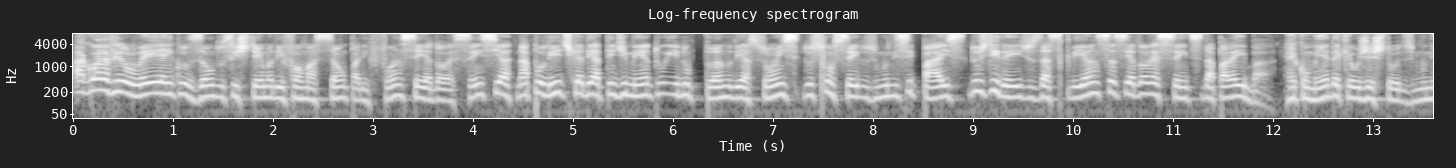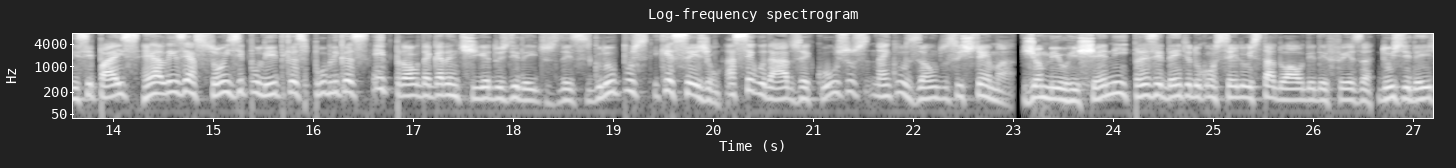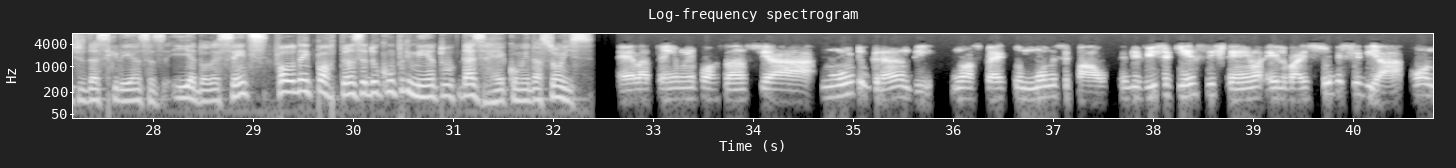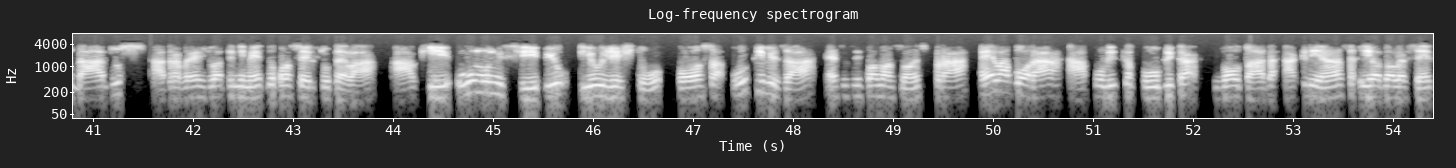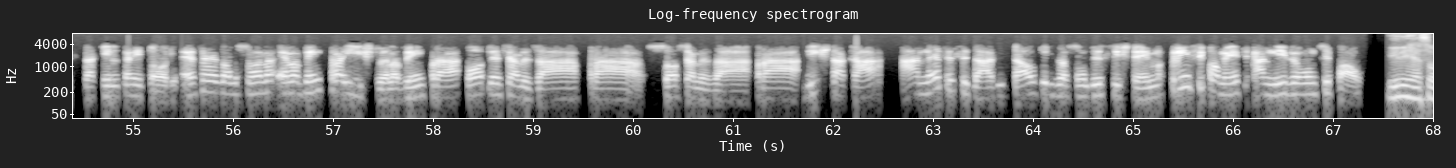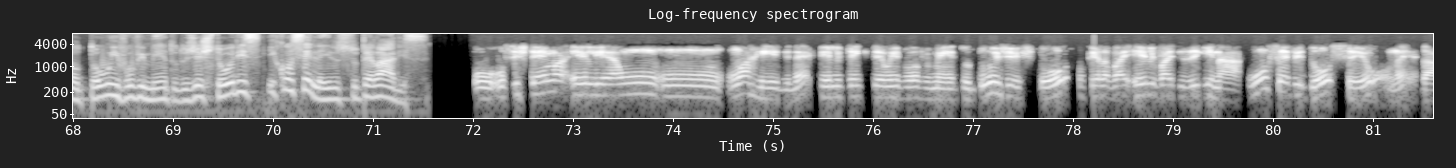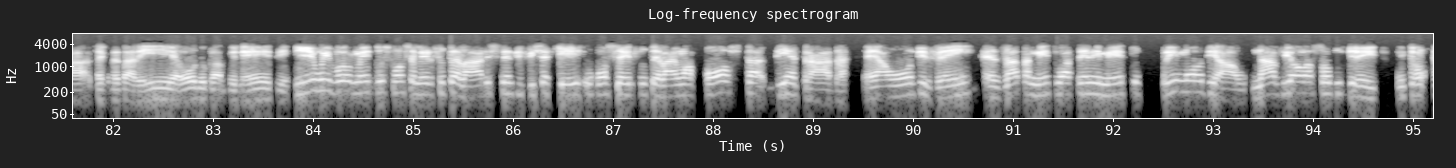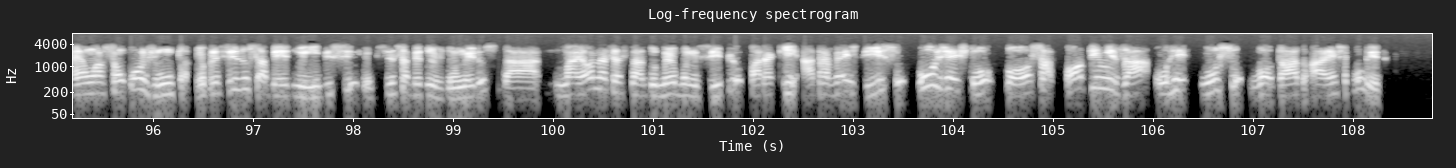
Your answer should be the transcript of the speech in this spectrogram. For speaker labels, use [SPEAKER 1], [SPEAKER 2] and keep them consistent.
[SPEAKER 1] Agora virou lei a inclusão do Sistema de Informação para Infância e Adolescência na política de atendimento e no plano de ações dos Conselhos Municipais dos Direitos das Crianças e Adolescentes da Paraíba. Recomenda que os gestores municipais realizem ações e políticas públicas em prol da garantia dos direitos desses grupos e que sejam assegurados recursos na inclusão do sistema. Jamil Richene, presidente do Conselho Estadual de Defesa dos Direitos das Crianças e Adolescentes, falou da importância importância do cumprimento das recomendações.
[SPEAKER 2] Ela tem uma importância muito grande no aspecto municipal, tendo em vista que esse sistema ele vai subsidiar com dados através do atendimento do Conselho Tutelar a que o município e o gestor possa utilizar essas informações para elaborar a política pública voltada à criança e adolescente daquele território. Essa resolução ela, ela vem para isto, ela vem para potencializar, para socializar, para destacar a necessidade da utilização desse sistema, principalmente a nível municipal.
[SPEAKER 1] Ele ressaltou o envolvimento dos gestores e conselheiros tutelares.
[SPEAKER 2] O, o, sistema ele é um, um, uma rede, né? Ele tem que ter o envolvimento do gestor, porque ele vai, ele vai designar um servidor seu, né? Da secretaria ou do gabinete, e o envolvimento dos conselheiros tutelares, em vista que o conselho tutelar é uma porta de entrada, é aonde vem exatamente o atendimento primordial na violação do direito. Então, é uma ação conjunta. Eu preciso saber do índice, eu preciso saber dos números, da maior necessidade do meu município, para que, através disso, o gestor possa otimizar o recurso voltado a esta política.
